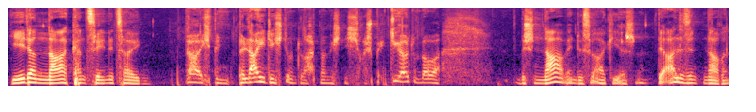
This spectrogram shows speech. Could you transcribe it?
Jeder Narr kann Zähne zeigen. Ja, ich bin beleidigt und da hat man mich nicht respektiert. Und aber du bist ein Narr, wenn du so agierst. Ne? Wir alle sind Narren.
